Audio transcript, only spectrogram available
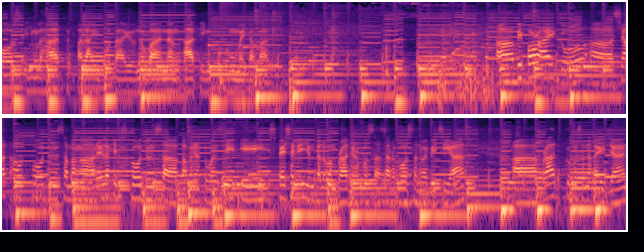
po sa inyong lahat. Pagpalain po tayo nawa ng ating pupong may kapal. Ah, before I go, ah, shout out po dun sa mga relatives ko dun sa Cabanatuan City, especially yung dalawang brother ko sa Saragossa, Nueva Ecija. Ah, Brad, kumusta na kayo dyan?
